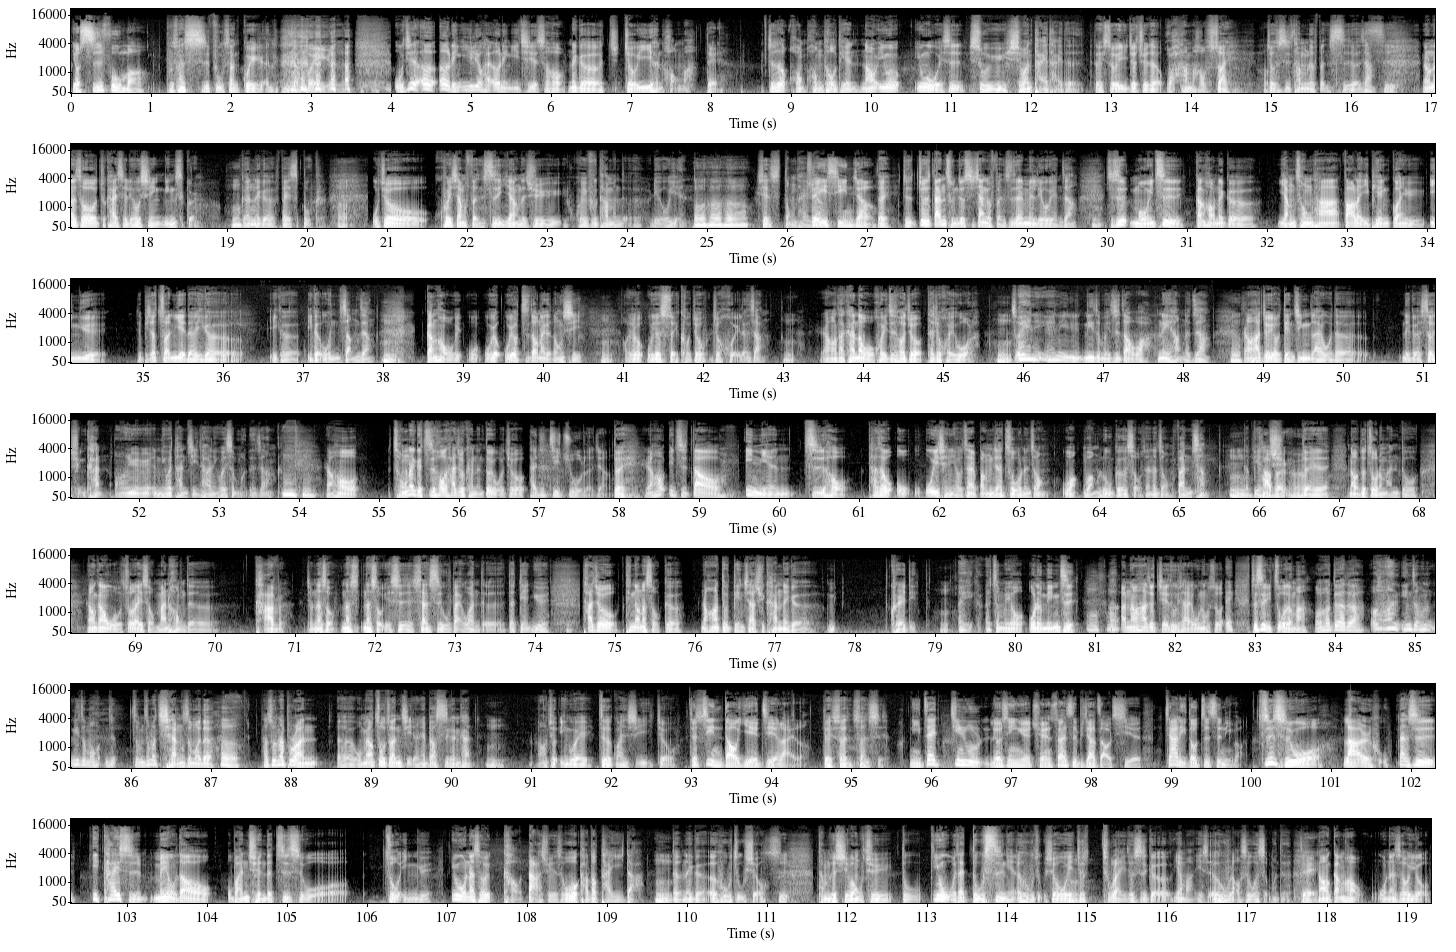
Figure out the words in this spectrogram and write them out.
有师傅吗？不算师傅，算贵人，像贵人了。我记得二二零一六还二零一七的时候，那个九一一很红嘛，对，就是红红透天。然后因为因为我也是属于喜欢台台的，对，所以就觉得哇，他们好帅，就是他们的粉丝了这样。是，然后那时候就开始流行 Instagram。跟那个 Facebook，嗯，我就会像粉丝一样的去回复他们的留言，嗯呵呵，现实动态追星这样，对，就是就是单纯就是像个粉丝在那边留言这样。只是某一次刚好那个洋葱他发了一篇关于音乐比较专业的一个一个一个文章这样，嗯，刚好我我我又我又知道那个东西，嗯，我就我就随口就就回了这样，嗯，然后他看到我回之后就他就回我了。嗯，所以你你你怎么也知道？哇？内行的这样，然后他就有点进来我的那个社群看哦，因为因为你会弹吉他，你会什么的这样，嗯嗯，然后从那个之后，他就可能对我就他就记住了这样，对，然后一直到一年之后，他在我我以前有在帮人家做那种网网络歌手的那种翻唱的编曲，对对对，那我就做了蛮多，然后刚刚我做了一首蛮红的 cover。就那首，那那首也是三四五百万的的点阅，他就听到那首歌，然后他就点下去看那个 credit，哎，怎么有我的名字？啊，然后他就截图下来问我说：“哎，这是你做的吗？”我说：“对啊，对啊。”我说：“你怎么，你怎么，你怎么这么强什么的？”他说：“那不然，呃，我们要做专辑了，你要不要试看看？”嗯，然后就因为这个关系，就就进到业界来了。对，算算是你在进入流行音乐圈，算是比较早期的，家里都支持你吧？支持我。拉二胡，但是一开始没有到完全的支持我做音乐，因为我那时候考大学的时候，我考到台艺大嗯。的那个二胡主修，是。他们就希望我去读，因为我在读四年二胡主修，我也就出来也就是个要么也是二胡老师或什么的，对，然后刚好我那时候有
